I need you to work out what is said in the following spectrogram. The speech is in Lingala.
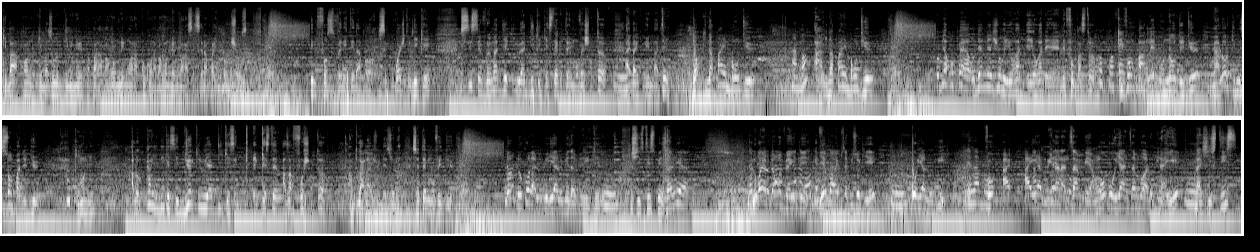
qui va apprendre que Bazolo diminuer papa na bango ndenge coco na bango ndenge wana ce sera pas une bonne chose. Une fausse vérité d'abord. C'est pourquoi je te dis que si c'est vraiment Dieu qui lui a dit que Kester était un mauvais chanteur, mm. donc il n'a pas un bon Dieu. Ah bon Ah, il n'a pas un bon Dieu. Bien au Père, au dernier jour, il y aura, des, faux pasteurs qui vont parler au nom de Dieu, mais alors qu'ils ne sont pas de Dieu. Alors quand il dit que c'est Dieu qui lui a dit que c'est Kester Aza faux chanteur, en tout cas là je suis désolé, c'est un mauvais Dieu. lokola alobi ye alobi eza vérité mm. justice mpe ezali eh. lokola alobi yango vérité ye ko ayebisa biso kiye mm. oyo ye alobi fo aya mpena na nzambe yango oyo ya nzambe oyo alobi na ye mm. la justice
